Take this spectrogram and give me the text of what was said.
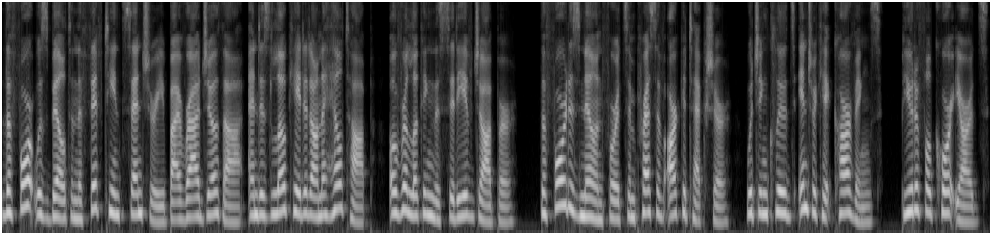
The fort was built in the 15th century by Rao Jodha and is located on a hilltop overlooking the city of Jodhpur. The fort is known for its impressive architecture, which includes intricate carvings, beautiful courtyards,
